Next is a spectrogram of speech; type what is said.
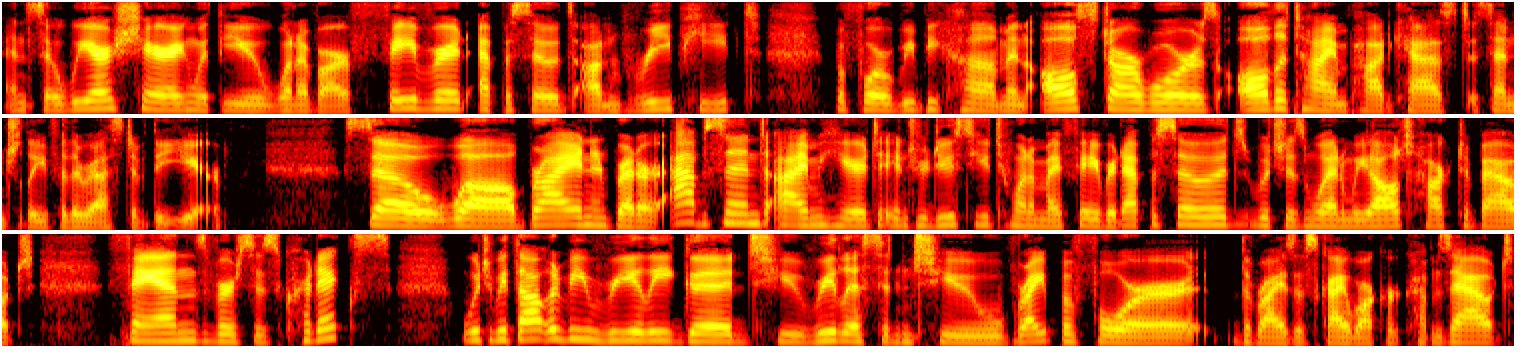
and so we are sharing with you one of our favorite episodes on repeat before we become an all Star Wars, all the time podcast essentially for the rest of the year. So while Brian and Brett are absent, I'm here to introduce you to one of my favorite episodes, which is when we all talked about fans versus critics, which we thought would be really good to re listen to right before The Rise of Skywalker comes out.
